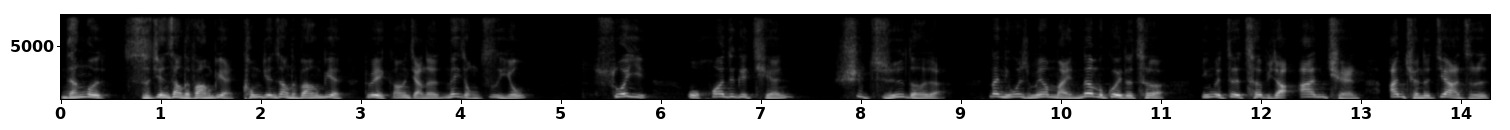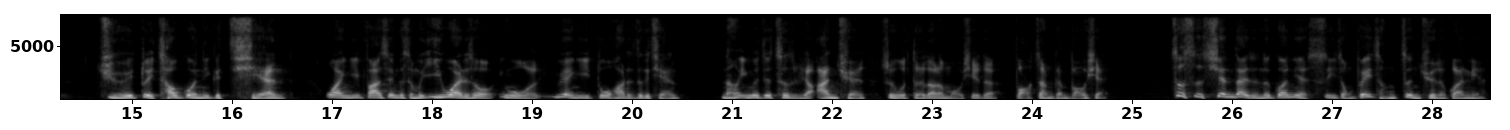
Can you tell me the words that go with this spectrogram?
然后时间上的方便，空间上的方便，对不对？刚刚讲的那种自由，所以我花这个钱是值得的。那你为什么要买那么贵的车？因为这车比较安全，安全的价值绝对超过那个钱。万一发生个什么意外的时候，因为我愿意多花的这个钱。然后，因为这车子比较安全，所以我得到了某些的保障跟保险。这是现代人的观念，是一种非常正确的观念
